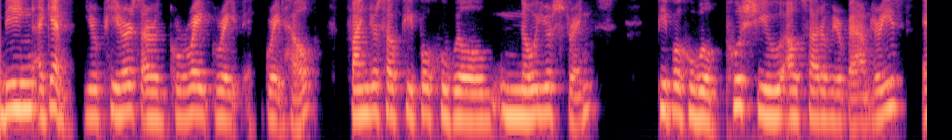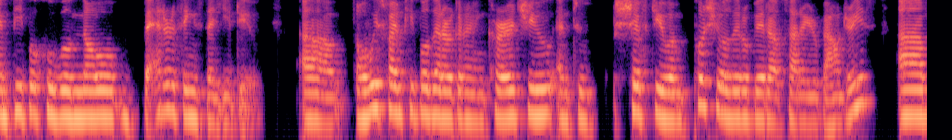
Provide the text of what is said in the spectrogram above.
being again, your peers are a great, great, great help. Find yourself people who will know your strengths, people who will push you outside of your boundaries, and people who will know better things than you do uh, always find people that are going to encourage you and to shift you and push you a little bit outside of your boundaries. Uh,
